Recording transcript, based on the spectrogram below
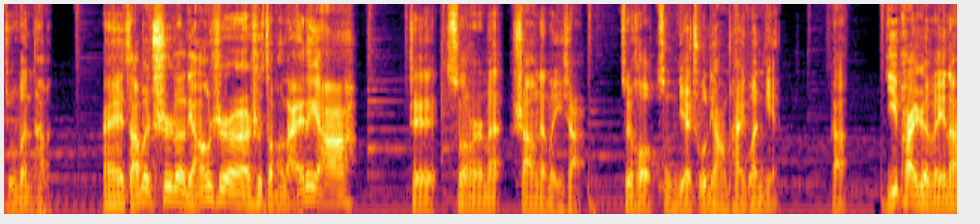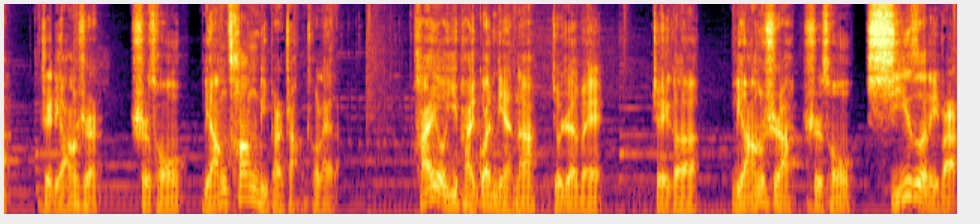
就问他们：“哎，咱们吃的粮食是怎么来的呀？”这孙儿们商量了一下，最后总结出两派观点。一派认为呢，这粮食是从粮仓里边长出来的；还有一派观点呢，就认为这个粮食啊是从席子里边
